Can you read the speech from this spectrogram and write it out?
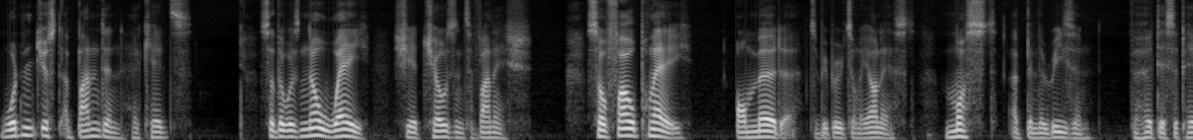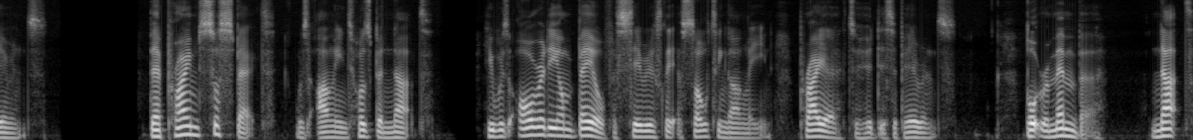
wouldn't just abandon her kids. So there was no way she had chosen to vanish. So foul play, or murder, to be brutally honest, must have been the reason for her disappearance. Their prime suspect was Arlene's husband, Nat. He was already on bail for seriously assaulting Arlene prior to her disappearance. But remember, Nat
